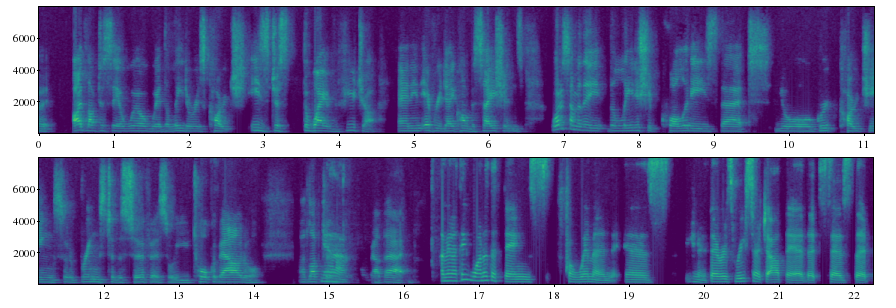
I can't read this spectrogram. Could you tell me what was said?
uh, I'd love to see a world where the leader as coach is just the way of the future and in everyday conversations. What are some of the, the leadership qualities that your group coaching sort of brings to the surface or you talk about? Or I'd love to yeah. about that. I mean, I think one of the things for women is, you know, there is research out there that says that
